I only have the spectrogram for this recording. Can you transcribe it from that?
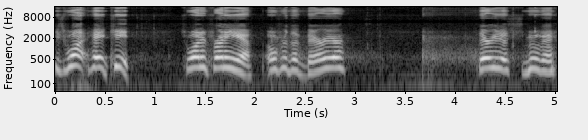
He's one. Hey, Keith. There's one in front of you. Over the barrier. There he is, moving.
